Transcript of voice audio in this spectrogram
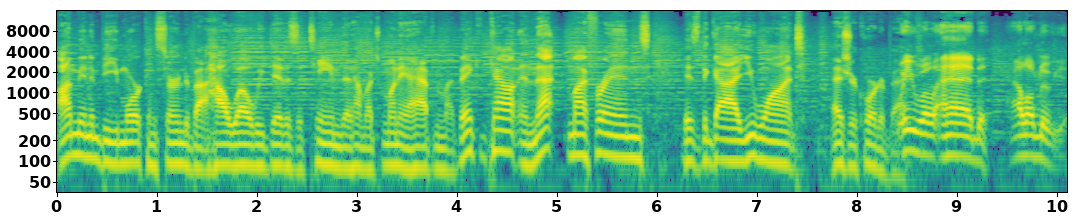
I'm going to be more concerned about how well we did as a team than how much money I have in my bank account." And that, my friends, is the guy you want as your quarterback. We will add hallelujah.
